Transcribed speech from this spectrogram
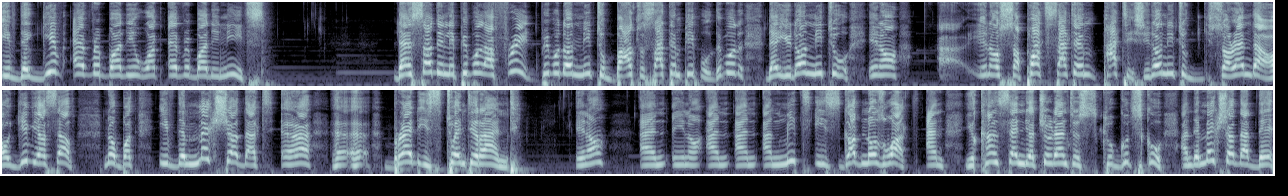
if they give everybody what everybody needs, then suddenly people are freed. People don't need to bow to certain people. People, then you don't need to, you know, uh, you know, support certain parties. You don't need to surrender or give yourself. No, but if they make sure that uh, uh, uh, bread is 20 rand, you know, and you know, and and and meat is God knows what, and you can't send your children to school, good school, and they make sure that they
